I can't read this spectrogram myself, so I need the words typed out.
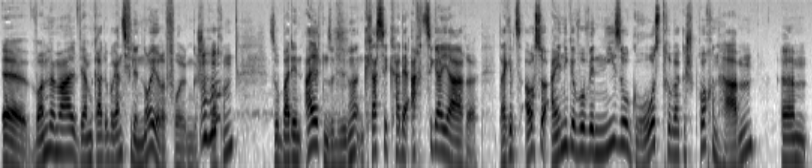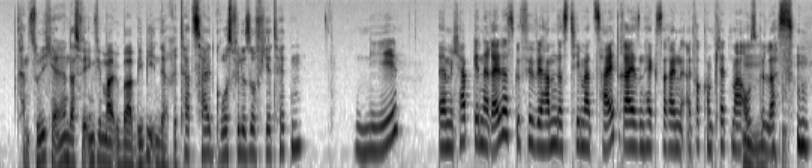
Äh, wollen wir mal, wir haben gerade über ganz viele neuere Folgen gesprochen. So bei den alten, so die sogenannten Klassiker der 80er Jahre, da gibt es auch so einige, wo wir nie so groß drüber gesprochen haben. Ähm, kannst du dich erinnern, dass wir irgendwie mal über Bibi in der Ritterzeit groß philosophiert hätten? Nee. Ähm, ich habe generell das Gefühl, wir haben das Thema Zeitreisen, Hexereien einfach komplett Mhm. mal ausgelassen.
